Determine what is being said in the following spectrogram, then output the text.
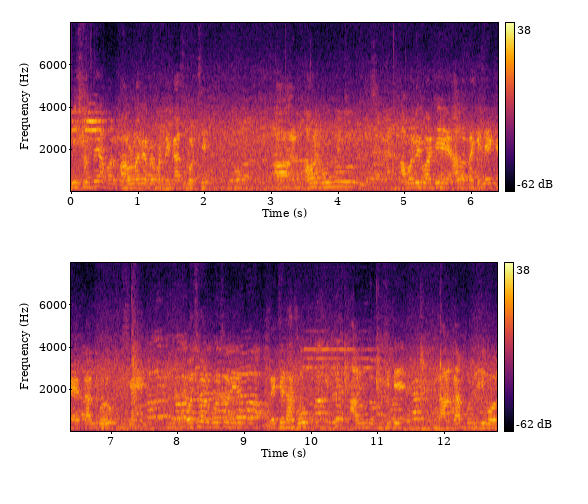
নিঃসন্দেহে আমার ভালো লাগার ব্যাপারটা কাজ করছে। আর আমার বন্ধু আমাদের মাঝে আল্লাহ তাকে লেখায় দান করুক, সে বছর বছর এরকম বেঁচে থাকুক, আনন্দ খুশিতে তার দাম্পত্য জীবন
